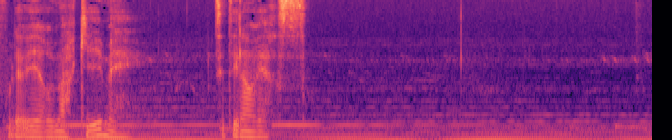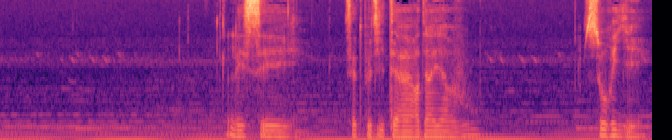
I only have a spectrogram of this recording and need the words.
vous l'avez remarqué, mais c'était l'inverse. Laissez cette petite erreur derrière vous, souriez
